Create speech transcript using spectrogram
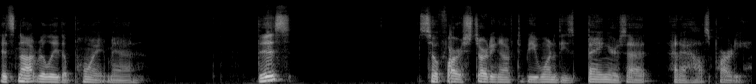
It's not really the point, man. This, so far, is starting off to be one of these bangers at, at a house party.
